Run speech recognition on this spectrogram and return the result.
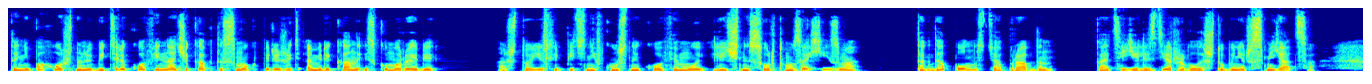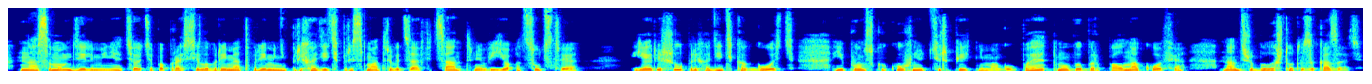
Ты не похож на любителя кофе, иначе как ты смог пережить американо из Комареби? А что, если пить невкусный кофе мой личный сорт мазохизма? Тогда полностью оправдан. Катя еле сдерживалась, чтобы не рассмеяться. На самом деле меня тетя попросила время от времени приходить присматривать за официантами в ее отсутствие. Я решил приходить как гость. Японскую кухню терпеть не могу, поэтому выбор пал на кофе. Надо же было что-то заказать.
